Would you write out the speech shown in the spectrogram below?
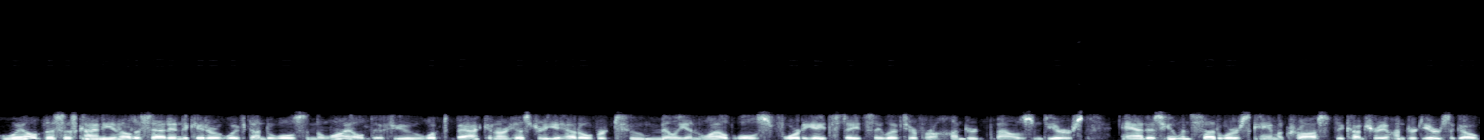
Well, this is kind of, you know, the sad indicator of what we've done to wolves in the wild. If you looked back in our history, you had over 2 million wild wolves, 48 states. They lived here for a 100,000 years. And as human settlers came across the country a 100 years ago,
